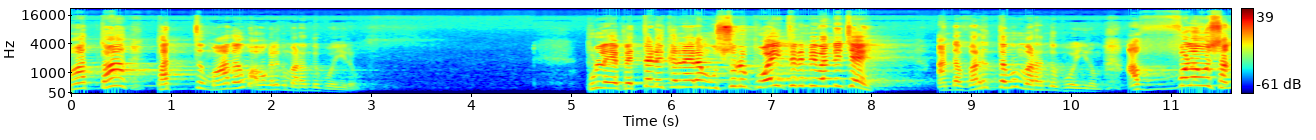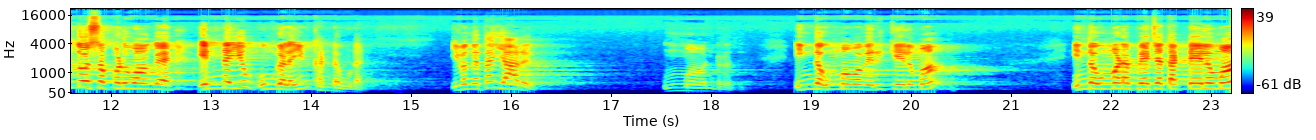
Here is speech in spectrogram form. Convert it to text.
பார்த்தா பத்து மாதம் அவங்களுக்கு மறந்து போயிடும் பிள்ளைய பெத்தெடுக்கிற நேரம் உசுறு போய் திரும்பி வந்துச்சே. அந்த வருத்தமும் மறந்து போயிடும் அவ்வளவு சந்தோஷப்படுவாங்க என்னையும் உங்களையும் கண்டவுடன். இவங்க தான் யாரு? உம்மான்றது. இந்த உம்மாவை வெறுக்கேலுமா? இந்த உம்மோட பேச்ச தட்டேலுமா?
